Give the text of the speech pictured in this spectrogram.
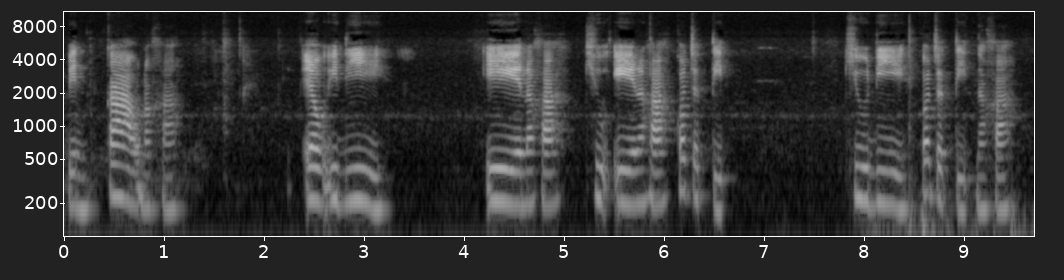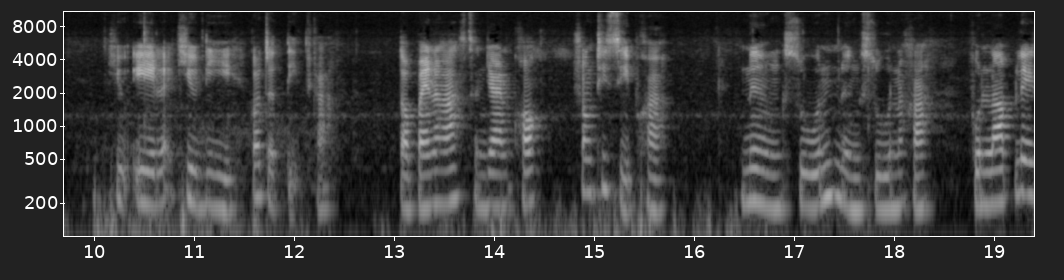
เป็น 9 นะคะ LED A นะคะ QA นะคะ ก็จะติด QD ก็จะติดนะคะ QA และ QD ก็จะติดค่ะ ต่อไปนะคะ สัญญาณเคาะช่องที่ 10 ค่ะ 1010 นะคะ ผลลัพธ์เลข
